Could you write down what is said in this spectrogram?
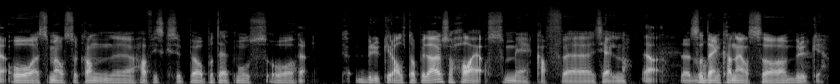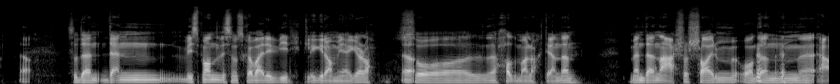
Ja. og som jeg også kan ha fiskesuppe og potetmos og Ja. Bruker alt oppi der. Så har jeg også med kaffekjelen. Ja, Så den kan jeg også bruke. Ja. Så den, den Hvis man liksom skal være virkelig gramjeger, da, Ja. så hadde man lagt igjen den. Men den er så sjarm, og den, ja,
